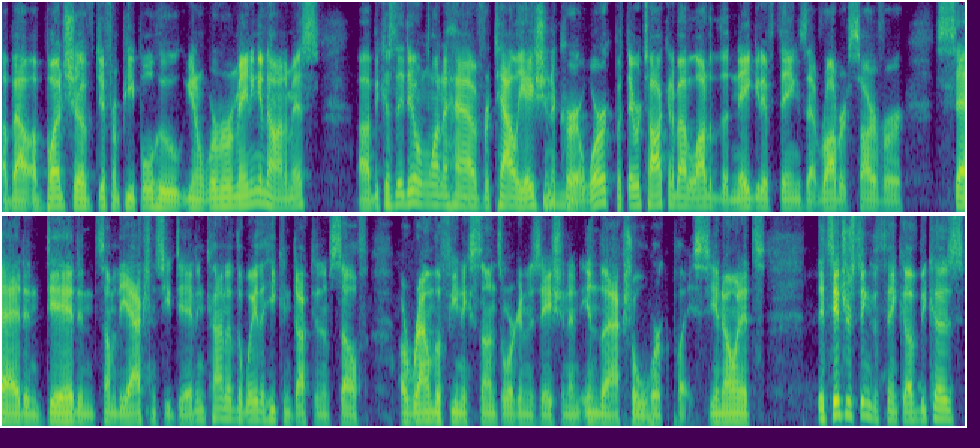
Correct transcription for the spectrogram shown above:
about a bunch of different people who, you know, were remaining anonymous uh, because they didn't want to have retaliation mm-hmm. occur at work. But they were talking about a lot of the negative things that Robert Sarver said and did, and some of the actions he did, and kind of the way that he conducted himself around the Phoenix Suns organization and in the actual workplace. You know, and it's it's interesting to think of because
